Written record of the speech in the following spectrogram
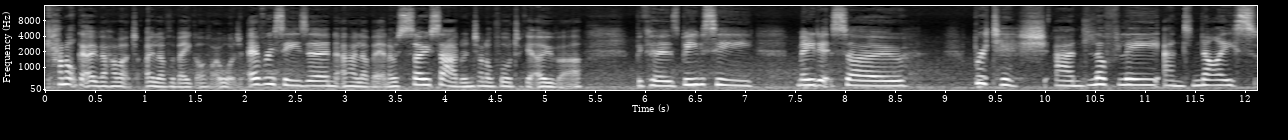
cannot get over how much I love the Bake Off. I watch every season and I love it. And I was so sad when Channel 4 took it over because BBC made it so British and lovely and nice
